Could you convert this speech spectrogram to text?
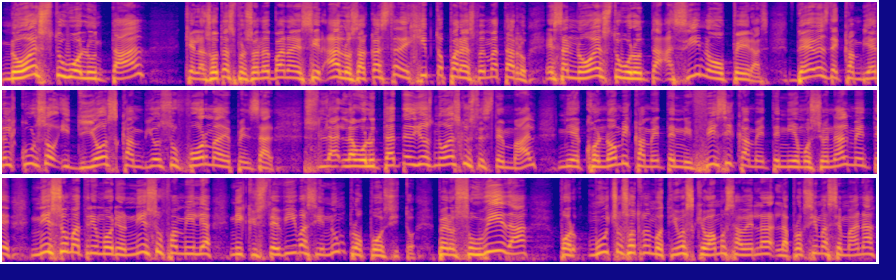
no es tu voluntad que las otras personas van a decir, ah, lo sacaste de Egipto para después matarlo. Esa no es tu voluntad, así no operas. Debes de cambiar el curso y Dios cambió su forma de pensar. La, voluntad de Dios no es que usted esté mal, ni económicamente, ni físicamente, ni emocionalmente, ni su matrimonio, ni su familia, ni que usted viva sin un propósito. Pero su vida, por muchos otros motivos que vamos a ver la, la próxima semana,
